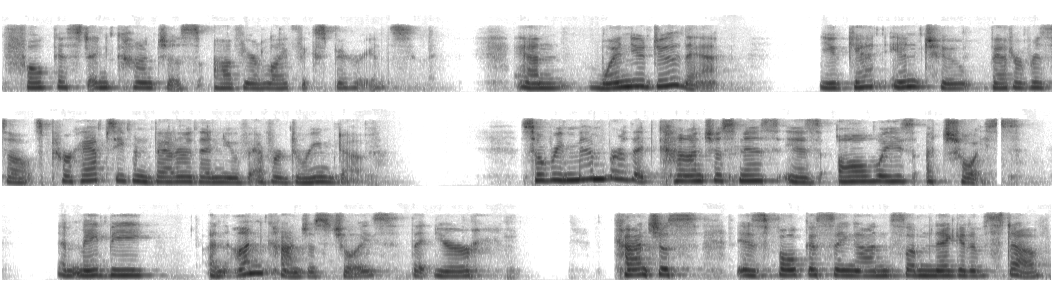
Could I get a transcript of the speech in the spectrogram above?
focused and conscious of your life experience. And when you do that, you get into better results, perhaps even better than you've ever dreamed of. So remember that consciousness is always a choice. It may be an unconscious choice that your conscious is focusing on some negative stuff,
